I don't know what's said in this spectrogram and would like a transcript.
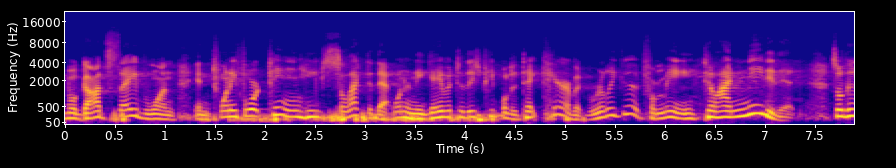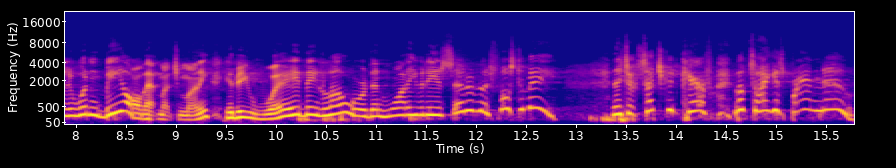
well, God saved one in 2014. He selected that one and He gave it to these people to take care of it really good for me till I needed it. So that it wouldn't be all that much money. It'd be way be lower than what even He said it was supposed to be. And they took such good care of it. It looks like it's brand new.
